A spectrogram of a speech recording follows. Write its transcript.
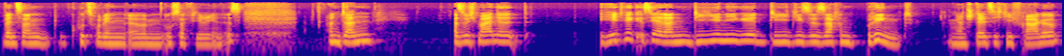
wenn es dann kurz vor den ähm, Osterferien ist. Und dann, also ich meine, Hedwig ist ja dann diejenige, die diese Sachen bringt. Und dann stellt sich die Frage,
